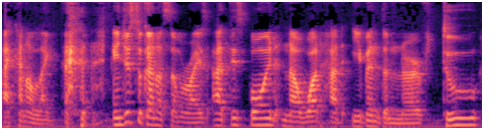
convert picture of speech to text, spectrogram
I kind of like that. and just to kind of summarize, at this point, Nawat had even the nerve to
